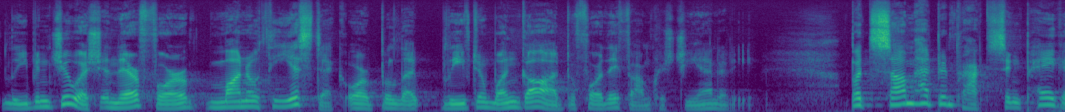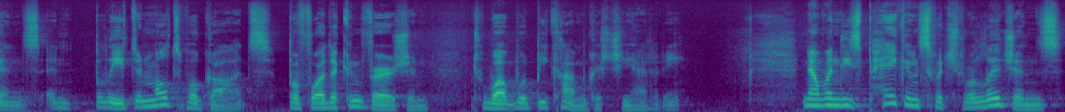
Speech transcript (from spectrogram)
been Jewish and therefore monotheistic or believed in one God before they found Christianity. But some had been practicing pagans and believed in multiple gods before the conversion to what would become Christianity. Now, when these pagans switched religions,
